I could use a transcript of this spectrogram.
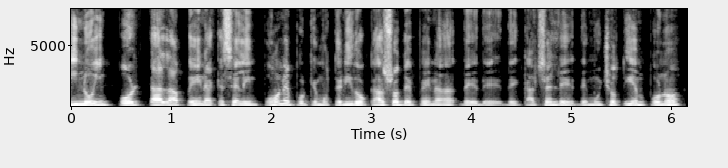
y no importa la pena que se le impone, porque hemos tenido casos de pena de, de, de cárcel de, de, mucho tiempo, ¿no?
